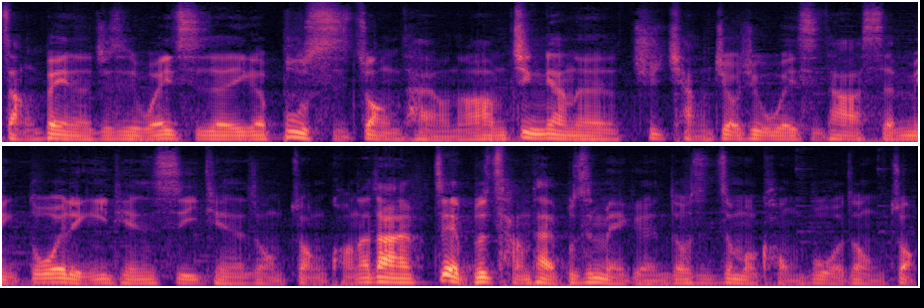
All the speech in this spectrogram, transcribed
长辈呢，就是维持着一个不死状态哦，然后他们尽量呢去抢救，去维持他的生命，多领一天是一天的这种状况。那当然，这也不是常态，不是每个人都是这么恐怖的这种状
